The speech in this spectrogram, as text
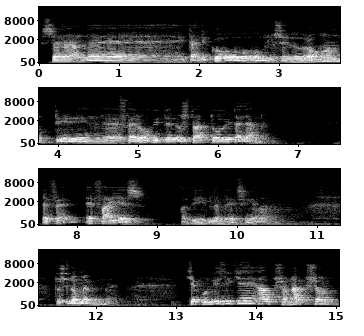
σε έναν ε, Ιταλικό όμιλο σεριδοδρόμων, την Ferrovie dello Stato Italiano. FIS, αντί λέμε έτσι για να το συντομεύουμε. Και πουλήθηκε άκουσον άκουσον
